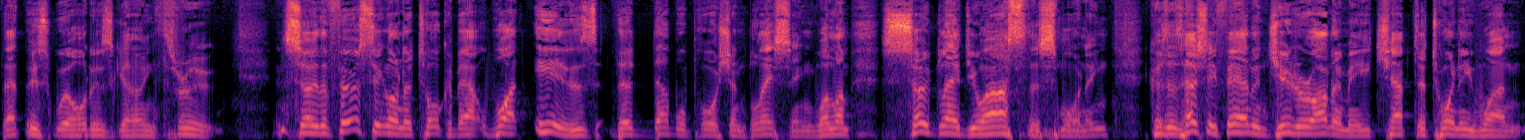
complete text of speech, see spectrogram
that this world is going through. And so, the first thing I want to talk about what is the double portion blessing? Well, I'm so glad you asked this morning because it's actually found in Deuteronomy chapter 21.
